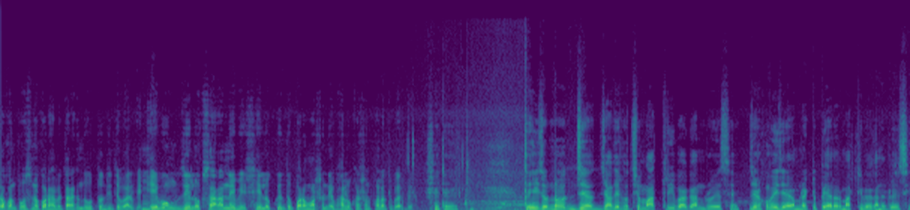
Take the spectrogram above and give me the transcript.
যখন প্রশ্ন করা হবে তারা কিন্তু উত্তর দিতে পারবে। এবং যে লোক চারা নেবে সেই লোক কিন্তু পরামর্শ নিয়ে ভালো ফসল ফলাতে পারবে। সেটাই আর কি। তো এই জন্য যাদের হচ্ছে মাতৃবাগান রয়েছে যেরকম এই যে আমরা একটা পেয়ারার মাতৃবাগানে রয়েছি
